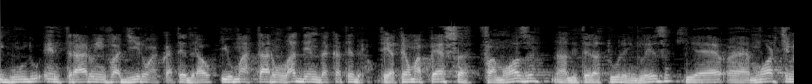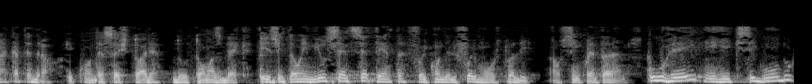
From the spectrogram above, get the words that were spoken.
II entraram, invadiram a catedral e o mataram lá dentro da catedral. Tem até uma peça famosa na literatura inglesa que é, é Morte na Catedral, que conta essa história do Thomas Becket. Isso, então, em 1170 foi quando ele foi morto ali, aos 50 anos. O rei Henrique II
